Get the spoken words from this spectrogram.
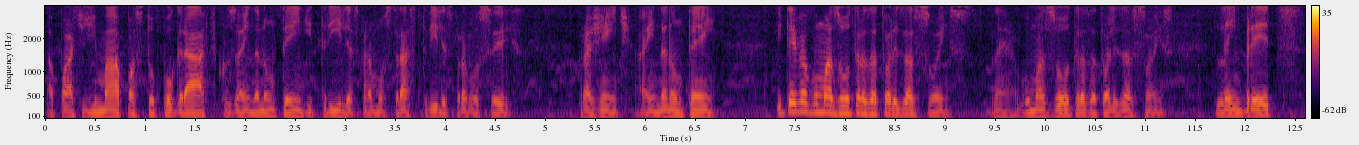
A parte de mapas topográficos ainda não tem, de trilhas para mostrar as trilhas para vocês, para gente, ainda não tem. E teve algumas outras atualizações, né? Algumas outras atualizações. Lembretes,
